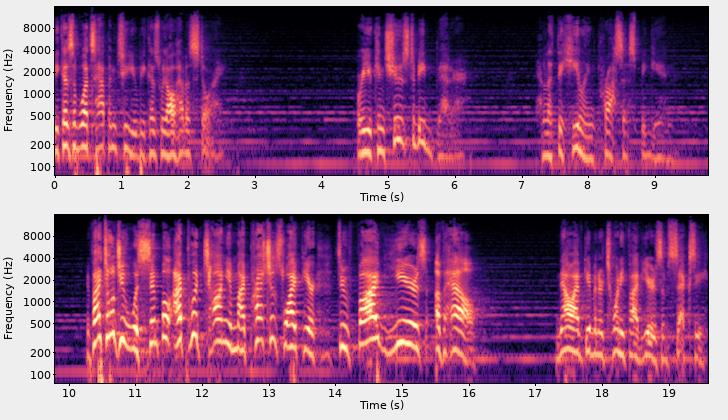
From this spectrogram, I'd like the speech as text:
because of what's happened to you, because we all have a story. Or you can choose to be better and let the healing process begin. If I told you it was simple, I put Tanya, my precious wife here, through five years of hell. Now I've given her 25 years of sexy.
